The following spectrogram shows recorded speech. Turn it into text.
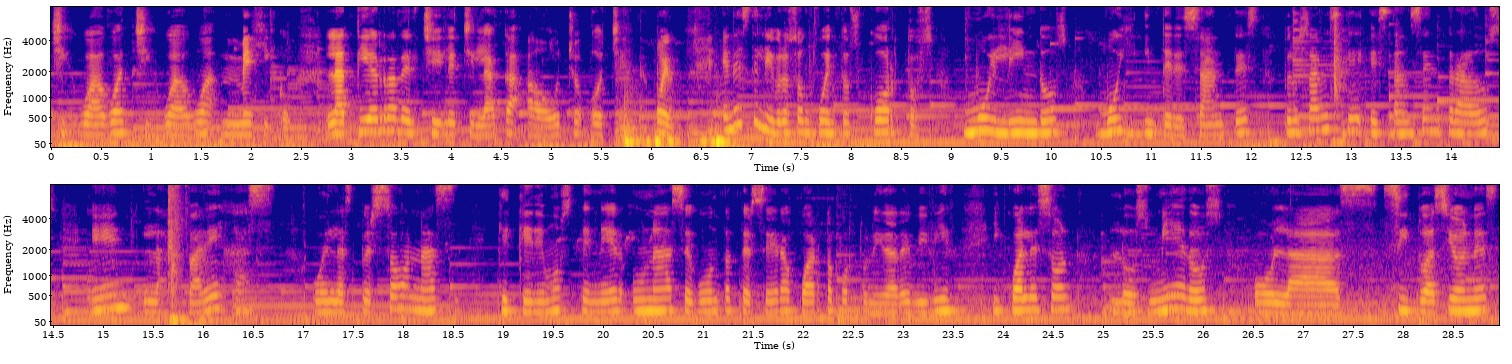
Chihuahua, Chihuahua, México, la tierra del chile chilaca a 880. Bueno, en este libro son cuentos cortos, muy lindos, muy interesantes, pero sabes que están centrados en las parejas o en las personas que queremos tener una segunda, tercera o cuarta oportunidad de vivir y cuáles son los miedos o las situaciones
